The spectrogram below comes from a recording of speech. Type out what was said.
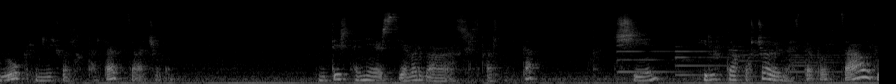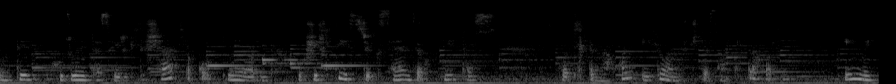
юуг хэмнэж болох талаар зааж өгнө. Мэдээж таны арьс ямар байгаагаас шалтгаална л та. Жишээ нь Хэрв та 32 настай бол заавал үнэтэй хүзүүний тос хэрэглэх шаардлагагүй. Түүний оронд өгшөрлөлтийн эсрэг сайн зохины тос худалдан авах нь илүү оновчтой сонголт байх болно. Энэ мэд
